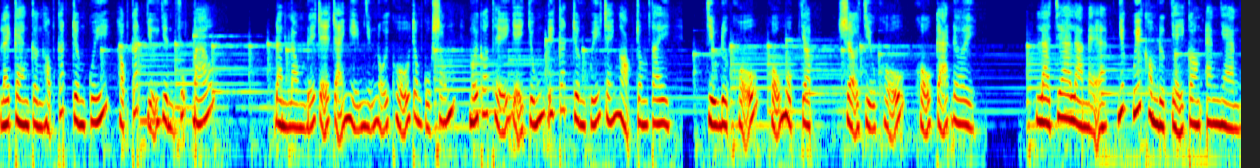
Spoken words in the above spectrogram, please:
lại càng cần học cách trân quý, học cách giữ gìn phúc báo, đành lòng để trẻ trải nghiệm những nỗi khổ trong cuộc sống mới có thể dạy chúng biết cách trân quý trái ngọt trong tay. Chịu được khổ, khổ một chập, sợ chịu khổ, khổ cả đời. Là cha là mẹ, nhất quyết không được dạy con an nhàn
